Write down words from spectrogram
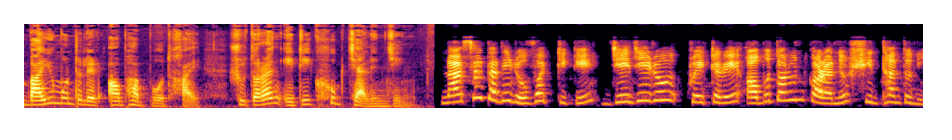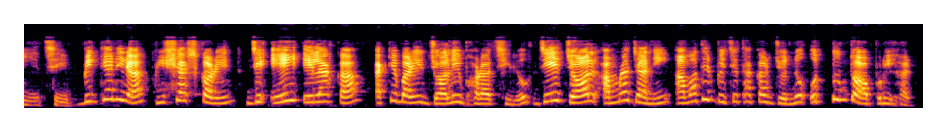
বায়ুমণ্ডলের অভাব বোধ হয়। সুতরাং এটি খুব চ্যালেঞ্জিং নাসা তাদের রোভারটিকে জেজেরো ক্রেটারে অবতরণ করানোর সিদ্ধান্ত নিয়েছে। বিজ্ঞানীরা বিশ্বাস করেন যে এই এলাকা একেবারে জলে ভরা ছিল। যে জল আমরা জানি আমাদের বেঁচে থাকার জন্য অত্যন্ত অপরিহার্য।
